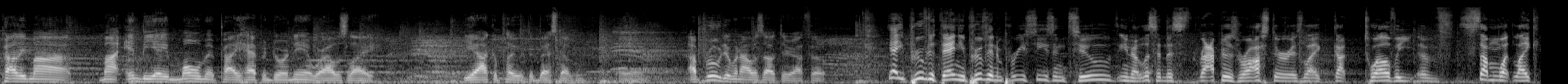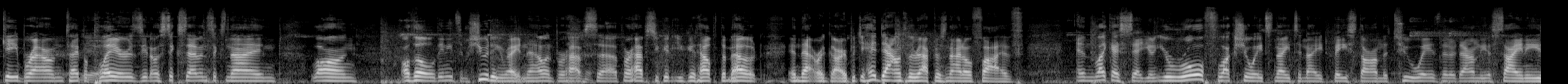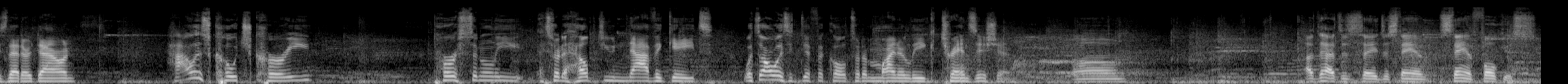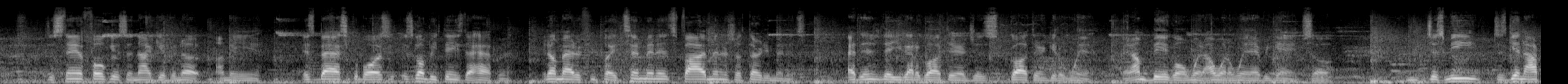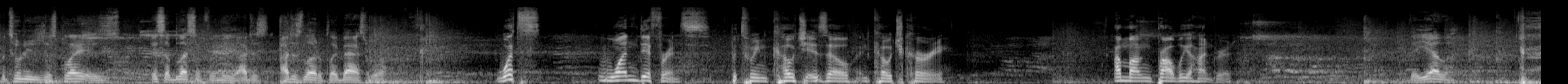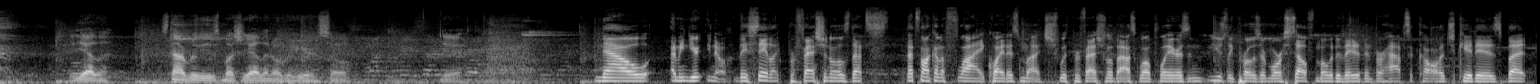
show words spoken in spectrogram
probably my my NBA moment probably happened during then where I was like, yeah, I could play with the best of them, and I proved it when I was out there. I felt. Yeah, you proved it then. You proved it in preseason too. You know, listen, this Raptors roster is like got twelve of somewhat like Gabe Brown type yeah. of players. You know, six seven, six nine, long. Although they need some shooting right now, and perhaps uh, perhaps you could you could help them out in that regard. But you head down to the Raptors 905, and like I said, you know, your role fluctuates night to night based on the two ways that are down, the assignees that are down. How has Coach Khoury personally sort of helped you navigate? what's always a difficult sort of minor league transition? Um, I'd have to say just staying staying focused, just staying focused and not giving up. I mean, it's basketball. It's, it's going to be things that happen. It don't matter if you play 10 minutes, five minutes, or 30 minutes. At the end of the day, you got to go out there and just go out there and get a win. And I'm big on win. I want to win every game. So, just me, just getting the opportunity to just play is it's a blessing for me. I just I just love to play basketball. What's one difference between Coach Izzo and Coach Khoury among probably a hundred? The yelling. the yelling. It's not really as much yelling over here, so yeah. Now, I mean, you know, they say like professionals. That's that's not going to fly quite as much with professional basketball players, and usually pros are more self motivated than perhaps a college kid is. But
